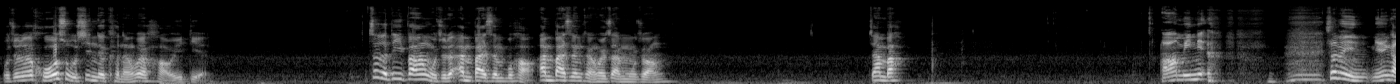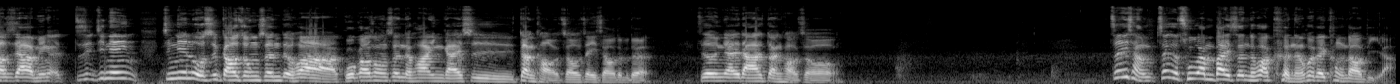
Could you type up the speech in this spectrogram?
我觉得火属性的可能会好一点。这个地方我觉得暗拜生不好，暗拜生可能会占木桩。这样吧，好，明天。证明明天考试加油！明天只今天今天如果是高中生的话，国高中生的话，应该是断考周这一周，对不对？这周应该大家断考周。这一场这个出暗拜森的话，可能会被控到底啦。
